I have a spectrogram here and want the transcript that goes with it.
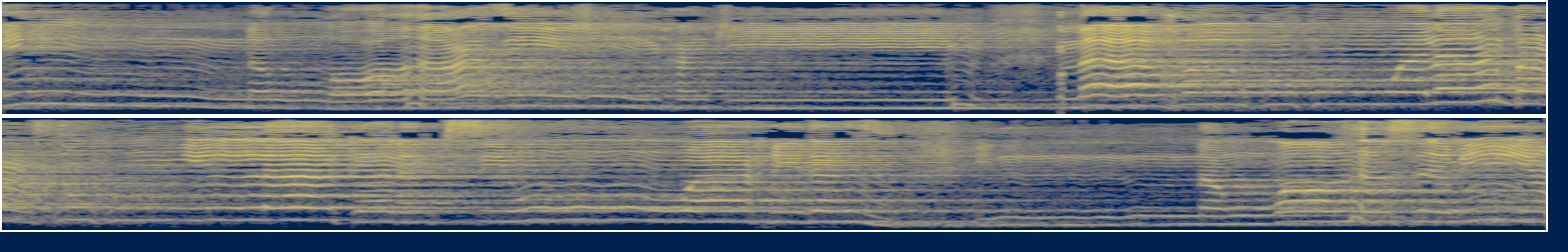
إِنَّ اللَّهَ عَزِيزٌ حَكِيمٌ. مَّا خَلْقُكُمْ وَلَا بَعْثُكُمْ إِلَّا كَنَفْسٍ وَاحِدَةٍ ۗ. إِنَّ اللَّهَ سَمِيعٌ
